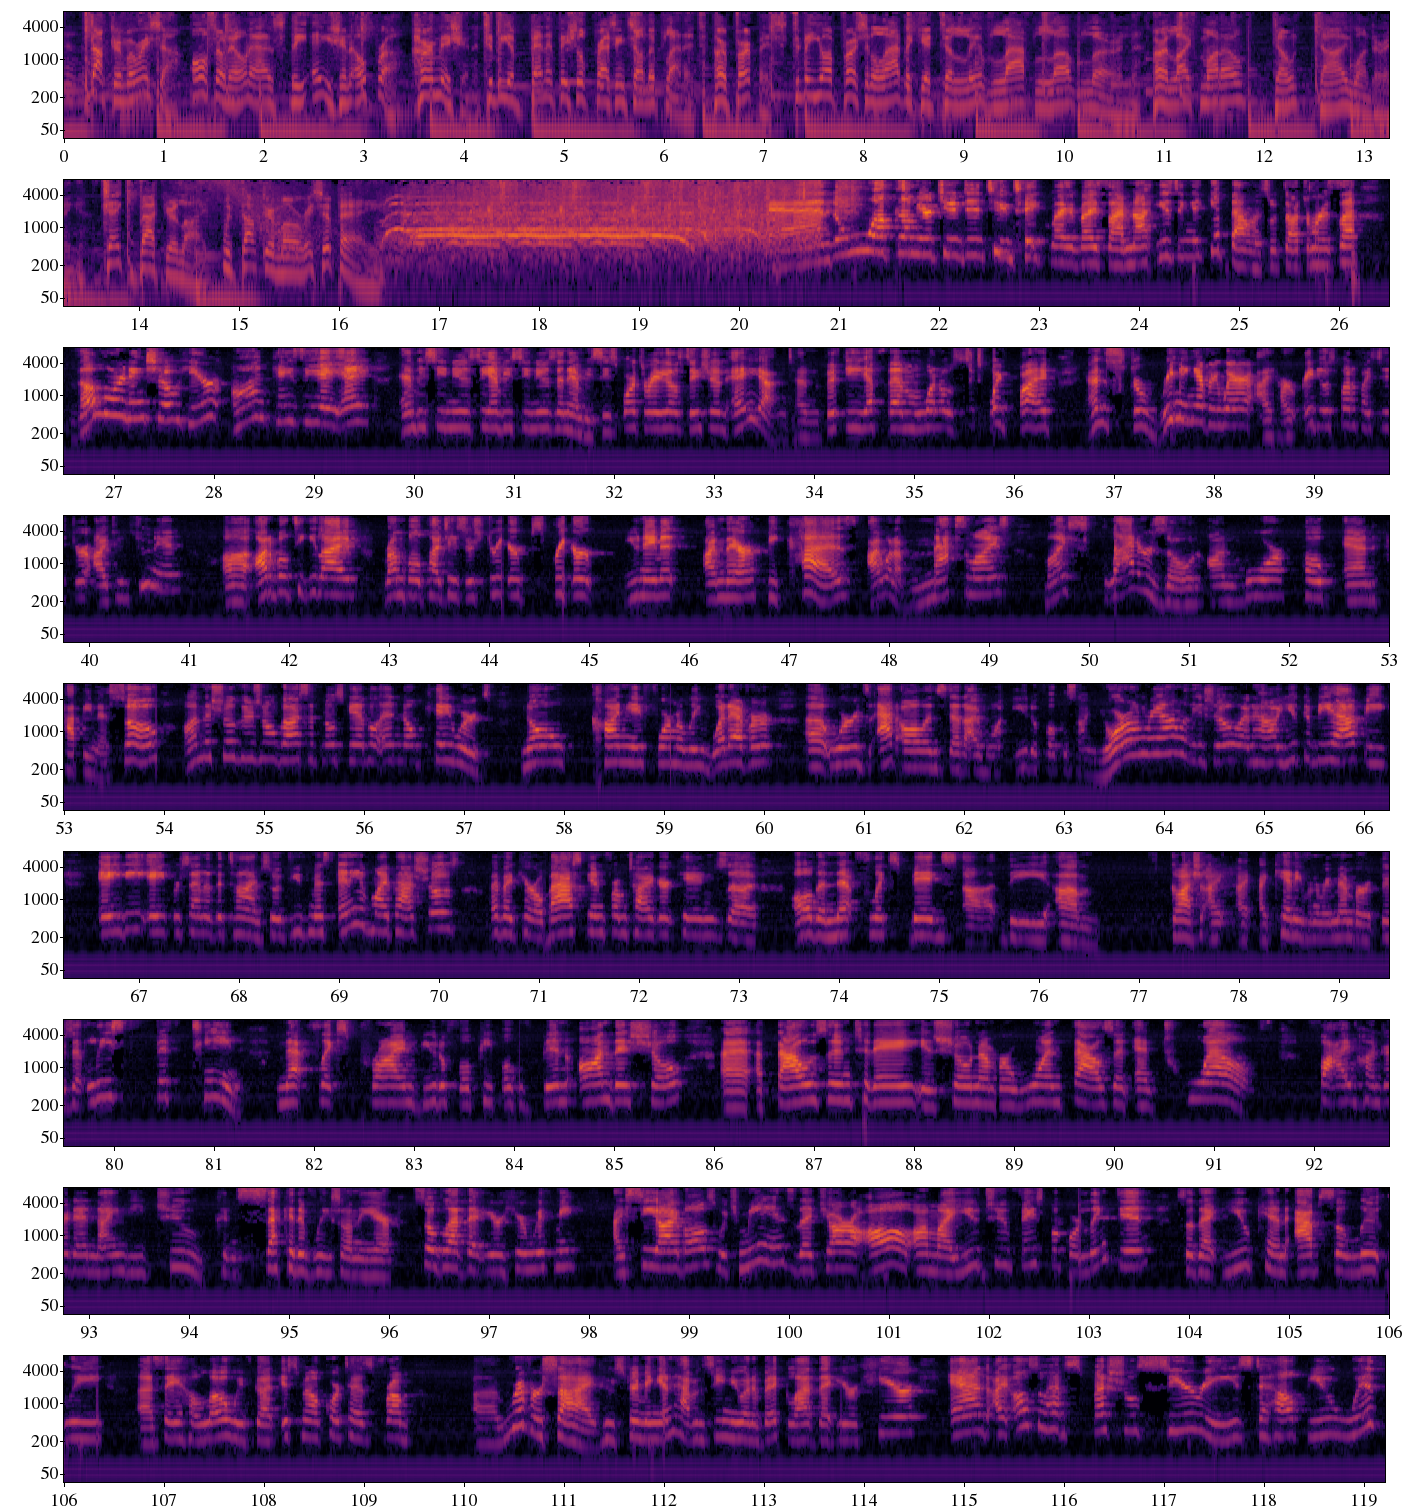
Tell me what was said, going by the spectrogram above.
Dr. Marissa, also known as the Asian Oprah. Her mission to be a beneficial presence on the planet. Her purpose to be your personal advocate to live, laugh, love, learn. Her life motto, don't die wondering. Take back your life with Dr. Marissa Pei. And welcome. You're tuned in to Take My Advice. I'm not using it. Get balanced with Dr. Marissa, the morning show here on KCAA, NBC News, CNBC News, and NBC Sports Radio Station, AM 1050, FM 106.5, and streaming everywhere. iHeartRadio, Spotify, Stitcher, iTunes, TuneIn, uh, Audible, Tiki Live, Rumble, Podchaser, Streaker, Spreaker, you name it. I'm there because I want to maximize my splatter zone on more hope and happiness. So, on the show, there's no gossip, no scandal, and no K words, no Kanye, formerly whatever uh, words at all. Instead, I want you to focus on your own reality show and how you can be happy 88% of the time. So, if you've missed any of my past shows, I've had Carole Baskin from Tiger Kings, uh, all the Netflix bigs, uh, the um, gosh, I, I, I can't even remember. There's at least 15 Netflix Prime beautiful people who've been on this show. Uh, a thousand today is show number 1012. 592 consecutive weeks on the air. So glad that you're here with me. I see eyeballs, which means that you're all on my YouTube, Facebook, or LinkedIn so that you can absolutely uh, say hello. We've got ismail Cortez from uh, Riverside who's streaming in. Haven't seen you in a bit. Glad that you're here. And I also have special series to help you with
